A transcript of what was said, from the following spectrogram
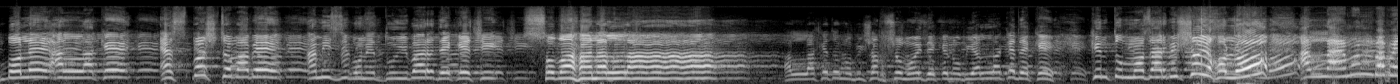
বলে আল্লাহকে স্পষ্টভাবে আমি জীবনে দুইবার দেখেছি। সোবাহান আল্লাহ আল্লাহকে তো নবী সব সময় দেখে, নবী আল্লাহকে দেখে। কিন্তু মজার বিষয় হলো, আল্লাহ এমন ভাবে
